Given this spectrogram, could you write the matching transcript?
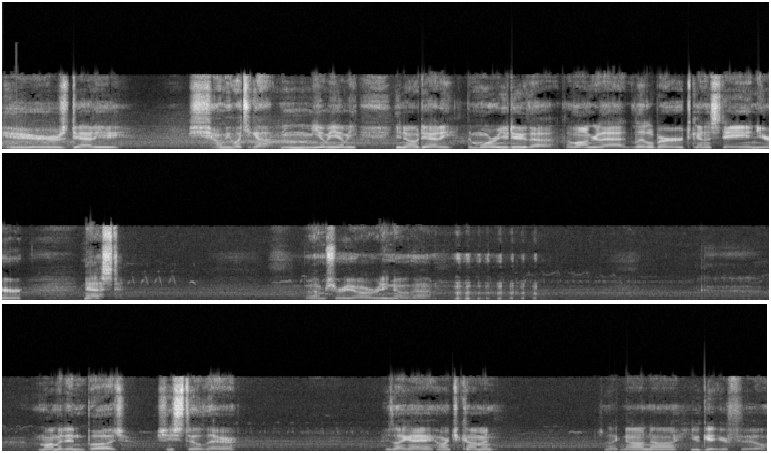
Here's Daddy. Show me what you got. Mmm, yummy, yummy. You know, Daddy, the more you do that, the longer that little bird's gonna stay in your nest. But I'm sure you already know that. Mama didn't budge. She's still there. He's like, hey, aren't you coming? She's like, no, no, you get your fill.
